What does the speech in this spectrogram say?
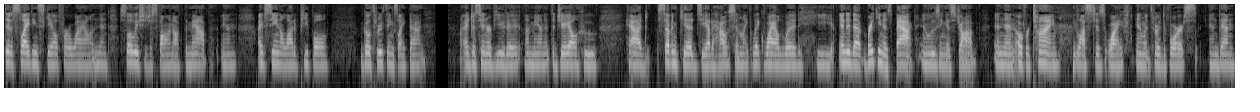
did a sliding scale for a while. And then slowly she's just fallen off the map. And I've seen a lot of people go through things like that. I just interviewed a, a man at the jail who had seven kids. He had a house in like Lake Wildwood. He ended up breaking his back and losing his job. And then over time, he lost his wife and went through a divorce and then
